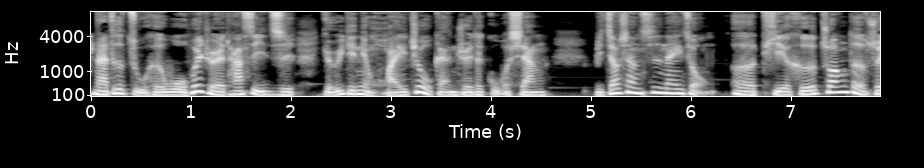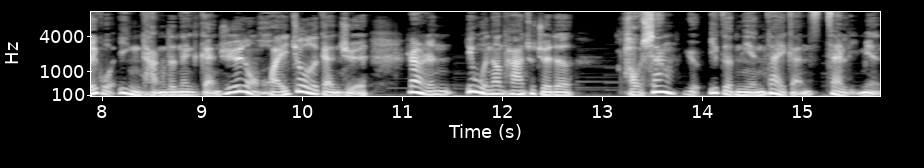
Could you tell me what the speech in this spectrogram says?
那这个组合，我会觉得它是一支有一点点怀旧感觉的果香，比较像是那一种呃铁盒装的水果硬糖的那个感觉，有一种怀旧的感觉，让人一闻到它就觉得。好像有一个年代感在里面，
